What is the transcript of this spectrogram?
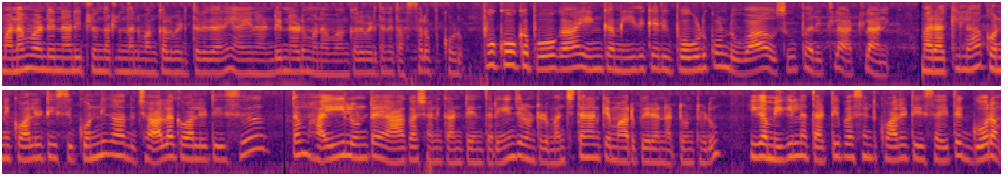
మనం వండినాడు ఇట్లుంది అట్లుందని వంకలు పెడతాడు కానీ ఆయన వండినాడు మనం వంకలు పెడితేనే అస్సలు ఒప్పుకోడు. ఒప్పుకోకపోగా ఇంకా మీదికెళ్ళి పొగుడుకుండు వావ్ సూపర్ ఇట్లా అట్లా అని. మరి అఖిల కొన్ని క్వాలిటీస్ కొన్ని కాదు చాలా క్వాలిటీస్ మొత్తం హైలు ఉంటాయి ఆకాశానికి అంటే ఎంత రేంజ్లో ఉంటాడు మంచితనానికే మారుపేరు అన్నట్టు ఉంటాడు. ఇక మిగిలిన థర్టీ పర్సెంట్ క్వాలిటీస్ అయితే ఘోరం.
